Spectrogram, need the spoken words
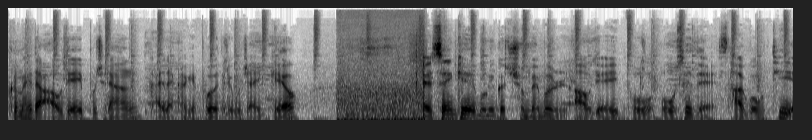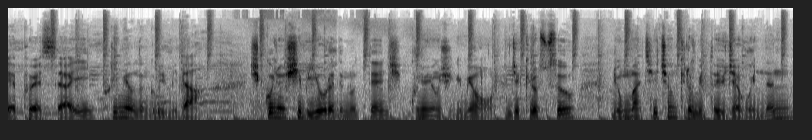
그럼 해당 아우디 A4 차량 간략하게 보여드리고자 할게요. SNK 모니카 추천 매물 아우디 A4 5세대 40TFSI 프리미엄 등급입니다. 19년 12월에 등록된 19년 형식이며 현재 키로수 6만 7천 킬로미터 유지하고 있는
